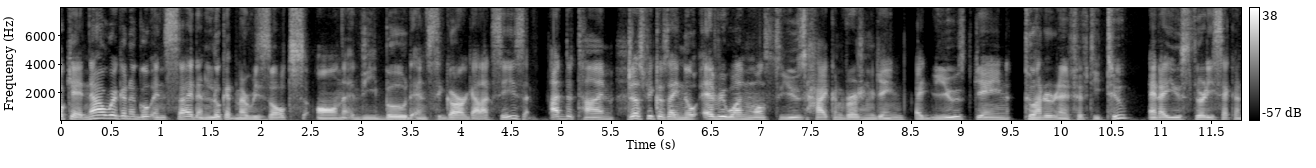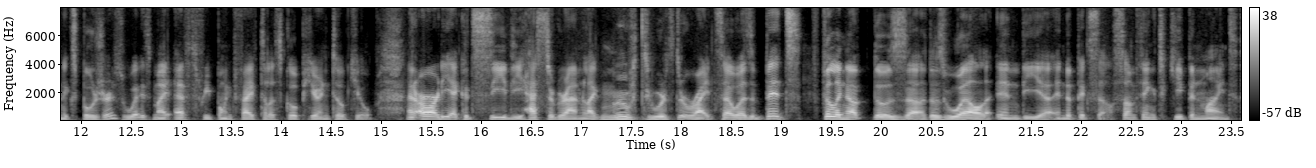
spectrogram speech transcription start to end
Okay, now we're gonna go inside and look at my results on the Bode and Cigar Galaxies. At the time, just because I know everyone wants to use high conversion gain, I used gain 252 and I used 30 second exposures with my f3.5 telescope here in Tokyo. And already I could see the histogram like move towards the right. So I was a bit filling up those uh, those well in the uh, in the pixel. Something to keep in mind.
